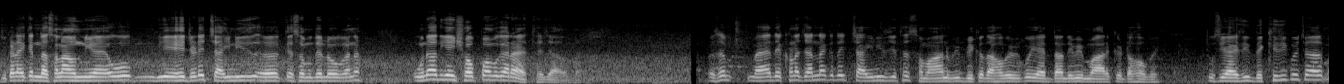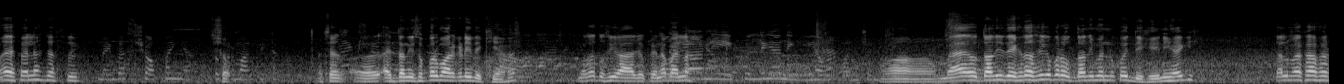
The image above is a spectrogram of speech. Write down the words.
ਜਿਹੜਾ ਇੱਕ ਨਸਲਾਂ ਹੁੰਦੀਆਂ ਉਹ ਵੀ ਇਹ ਜਿਹੜੇ ਚਾਈਨੀਜ਼ ਕਿਸਮ ਦੇ ਲੋਕ ਹਨ ਉਹਨਾਂ ਦੀਆਂ ਹੀ ਸ਼ਾਪਾਂ ਵਗੈਰਾ ਇੱਥੇ ਜ਼ਿਆਦਾ ਵੈਸੇ ਮੈਂ ਦੇਖਣਾ ਚਾਹੁੰਦਾ ਕਿਤੇ ਚਾਈਨੀਜ਼ ਜਿੱਥੇ ਸਮਾਨ ਵੀ ਵਿਕਦਾ ਹੋਵੇ ਵੀ ਕੋਈ ਐਦਾਂ ਦੀ ਵੀ ਮਾਰਕੀਟ ਹੋਵੇ। ਤੁਸੀਂ ਆਏ ਸੀ ਦੇਖੀ ਸੀ ਕੋਈ ਚਾਰ ਪਹਿਲਾਂ ਜਸ ਤੁਸੀਂ? ਨਹੀਂ ਬਸ ਸ਼ਾਪਾਂ ਹੀ ਆ ਸੁਪਰ ਮਾਰਕੀਟ ਅੱਛਾ ਐਦਾਂ ਦੀ ਸੁਪਰ ਮਾਰਕੀਟ ਹੀ ਦੇਖੀਆਂ ਹੈ? ਮੈਂ ਕਿਹਾ ਤੁਸੀਂ ਆ ਚੁੱਕੇ ਨਾ ਪਹਿਲਾਂ। ਨਹੀਂ ਖੁੱਲੀਆਂ ਨਹੀਂ ਗਈਆਂ ਓਪਨ ਚ। ਹਾਂ ਮੈਂ ਉਦਾਂ ਦੀ ਦੇਖਦਾ ਸੀਗਾ ਪਰ ਉਦਾਂ ਦੀ ਮੈਨੂੰ ਕੋਈ ਦਿਖੀ ਨਹੀਂ ਹੈਗੀ। ਚੱਲ ਮੈਂ ਕਿਹਾ ਫਿਰ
